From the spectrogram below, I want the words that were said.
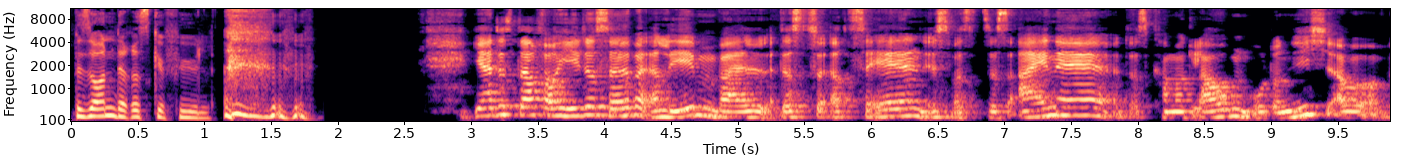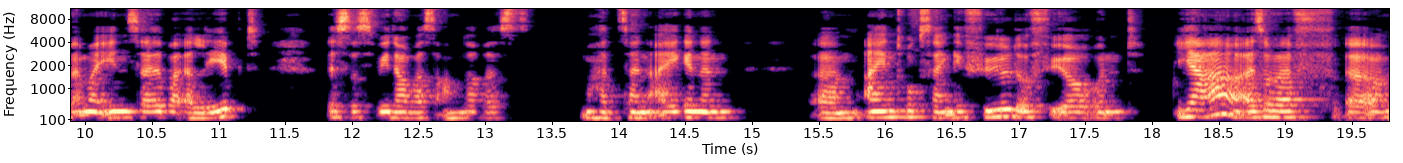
besonderes Gefühl. Ja, das darf auch jeder selber erleben, weil das zu erzählen ist was das eine, das kann man glauben oder nicht, aber wenn man ihn selber erlebt, ist es wieder was anderes. Man hat seinen eigenen ähm, Eindruck, sein Gefühl dafür. Und ja, also äh,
